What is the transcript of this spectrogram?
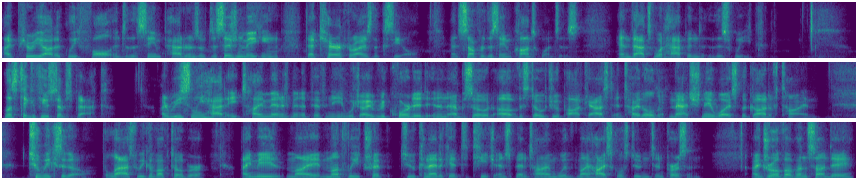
I periodically fall into the same patterns of decision making that characterize the Ksil and suffer the same consequences. And that's what happened this week. Let's take a few steps back. I recently had a time management epiphany, which I recorded in an episode of the Stoic Jew podcast entitled Matt Schneeweiss, the God of Time. Two weeks ago, the last week of October, I made my monthly trip to Connecticut to teach and spend time with my high school students in person. I drove up on Sunday,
